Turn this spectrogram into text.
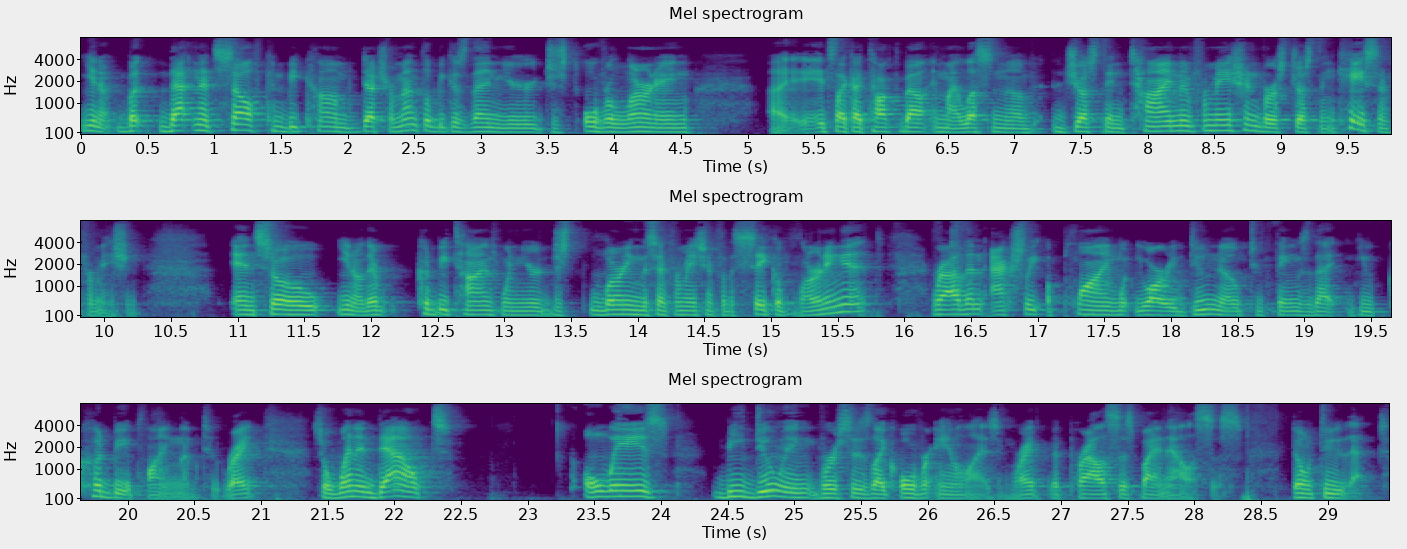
you know, but that in itself can become detrimental because then you're just overlearning. Uh, it's like I talked about in my lesson of just in time information versus just in case information. And so, you know, there could be times when you're just learning this information for the sake of learning it rather than actually applying what you already do know to things that you could be applying them to, right? So when in doubt, always be doing versus like over analyzing, right? The paralysis by analysis. Don't do that.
